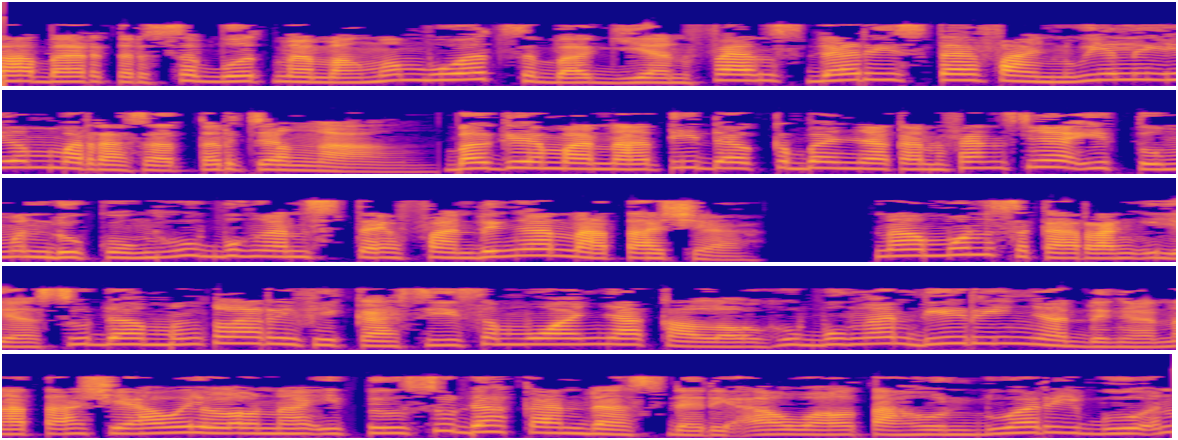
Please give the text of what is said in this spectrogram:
Kabar tersebut memang membuat sebagian fans dari Stefan William merasa tercengang. Bagaimana tidak kebanyakan fansnya itu mendukung hubungan Stefan dengan Natasha. Namun sekarang ia sudah mengklarifikasi semuanya kalau hubungan dirinya dengan Natasha Wilona itu sudah kandas dari awal tahun 2016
